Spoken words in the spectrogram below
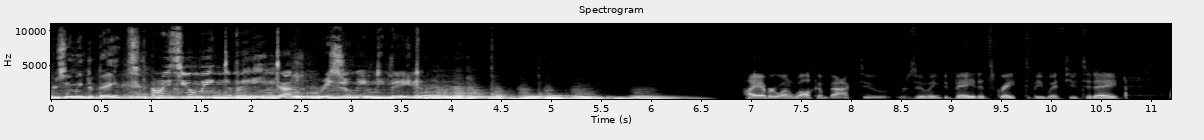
Resuming debate? Resuming debate. Resuming debate. Hi, everyone. Welcome back to Resuming Debate. It's great to be with you today.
